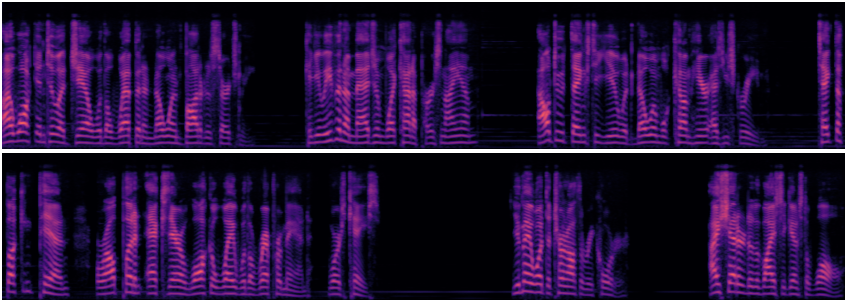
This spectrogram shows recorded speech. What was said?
I walked into a jail with a weapon and no one bothered to search me. Can you even imagine what kind of person I am? I'll do things to you and no one will come here as you scream. Take the fucking pen, or I'll put an X there and walk away with a reprimand, worst case. You may want to turn off the recorder. I shattered the device against the wall.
